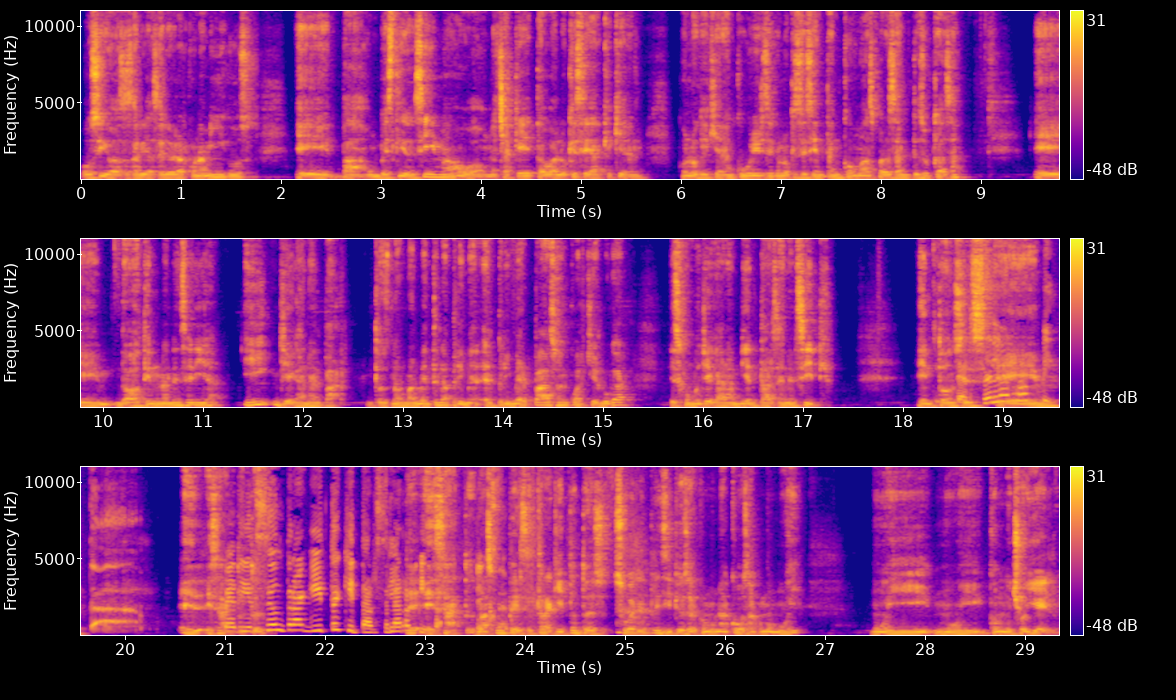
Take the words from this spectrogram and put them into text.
o si vas a salir a celebrar con amigos, eh, va un vestido encima o a una chaqueta o a lo que sea que quieran, con lo que quieran cubrirse, con lo que se sientan cómodas para salir de su casa. Eh, debajo tienen una lencería y llegan al bar. Entonces normalmente la primer, el primer paso en cualquier lugar es como llegar a ambientarse en el sitio. Entonces, eh, eh, exacto. Pedirse entonces- un traguito y quitarse la eh, ropita. Exacto, es más como pedirse el traguito, entonces suele al principio ser como una cosa como muy, muy, muy, con mucho hielo,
